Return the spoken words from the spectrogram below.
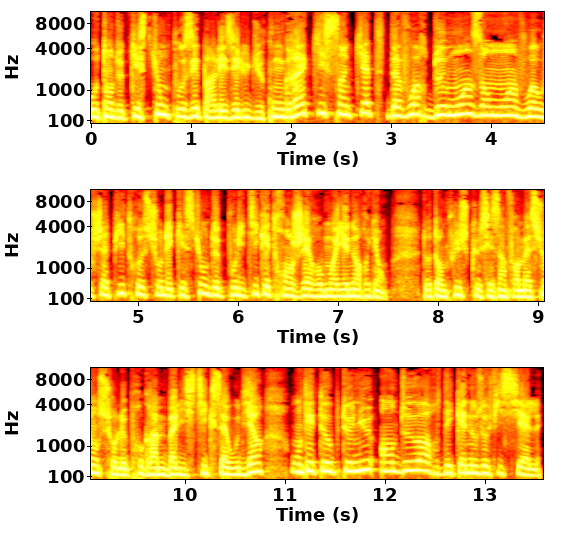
Autant de questions posées par les élus du Congrès qui s'inquiètent d'avoir de moins en moins voix au chapitre sur les questions de politique étrangère au Moyen-Orient. D'autant plus que ces informations sur le programme balistique saoudien ont été obtenues en dehors des canaux officiels.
